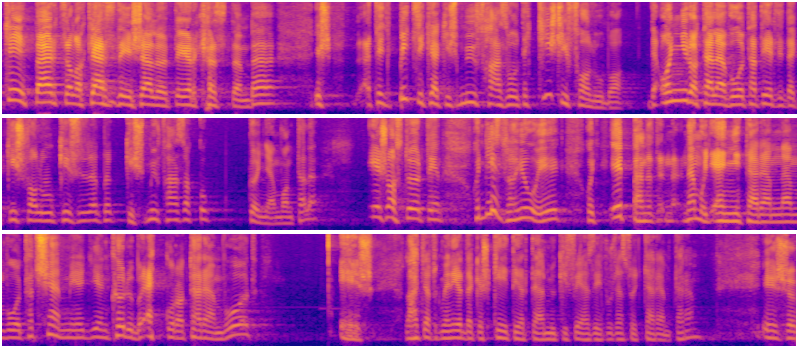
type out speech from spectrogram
két perccel a kezdés előtt érkeztem be, és hát egy picike kis műfáz volt egy kisi faluba, de annyira tele volt, hát értitek, kis falu, kis, kis műfáz, akkor könnyen van tele. És az történt, hogy nézd a jó ég, hogy éppen nem, hogy ennyi terem nem volt, hát semmi, egy ilyen körülbelül ekkora terem volt, és látjátok, milyen érdekes kétértelmű kifejezés most ez, hogy terem-terem. És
